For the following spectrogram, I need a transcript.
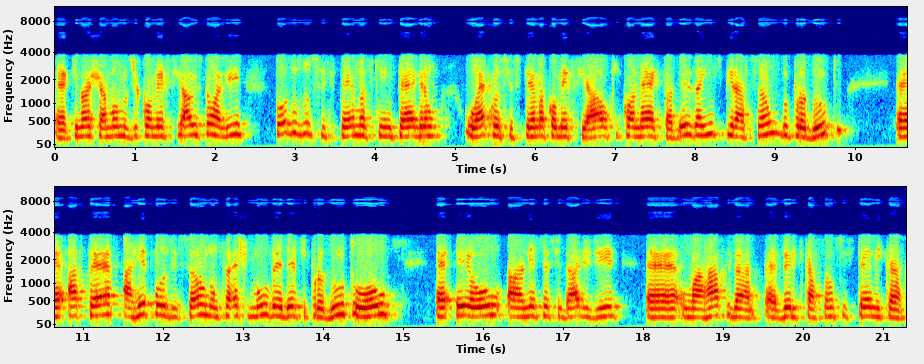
é, que nós chamamos de comercial, estão ali todos os sistemas que integram o ecossistema comercial que conecta desde a inspiração do produto é, até a reposição num flash mover desse produto ou, e, ou a necessidade de uma rápida verificação sistêmica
